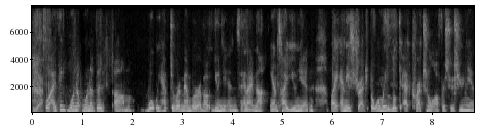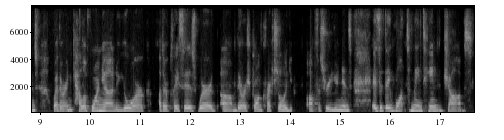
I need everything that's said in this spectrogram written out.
BS. Well, I think one one of the um, what we have to remember about unions, and I'm not anti-union by any stretch, but when we look at correctional officers unions, whether in California, New York, other places where um, there are strong correctional officer unions is that they want to maintain jobs.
